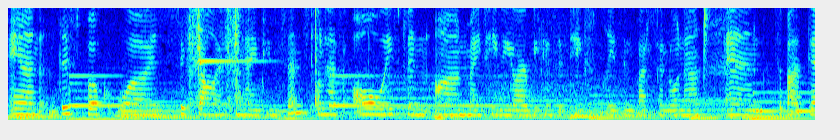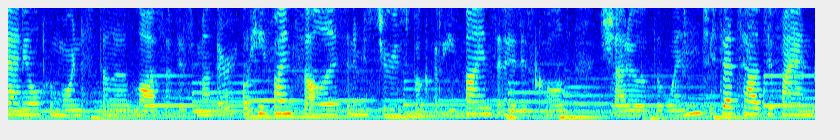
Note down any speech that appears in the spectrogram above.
And this book was $6.19. One has always been on my TBR because it takes place in Barcelona. And it's about Daniel who mourns the loss of his mother. He finds solace in a mysterious book that he finds and it is called Shadow of the Wind. He sets out to find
